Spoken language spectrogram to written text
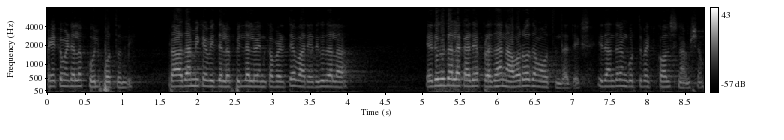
పేకమెడలో కూలిపోతుంది. ప్రాథమిక విద్యలో పిల్లలు వెనుకబడితే వారి ఎదుగుదల ఎదుగుదలకు అదే ప్రధాన అవరోధం అవుతుంది అధ్యక్ష. ఇదందరం గుర్తుపెట్టుకోవాల్సిన అంశం.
